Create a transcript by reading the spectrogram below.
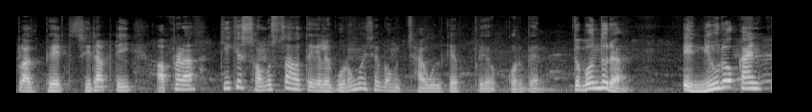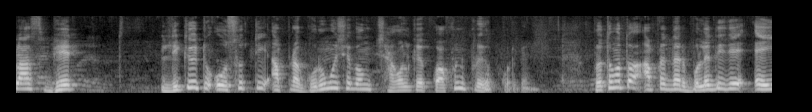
প্লাস ভেট সিরাপটি, আপনারা কী কী সমস্যা হতে গেলে গরু মহিষ এবং ছাগলকে প্রয়োগ করবেন? তো বন্ধুরা, এই নিউরোকাইন প্লাস ভেট লিকুইড ওষুধটি আপনারা গরু মহিষ এবং ছাগলকে কখন প্রয়োগ করবেন? প্রথমত আপনাদের বলে দিই যে এই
